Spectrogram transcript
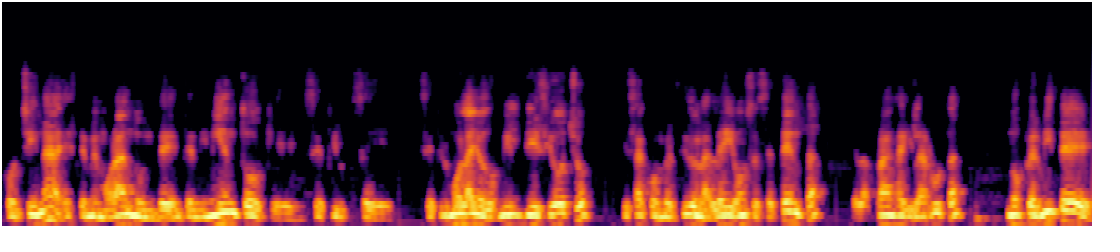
con China, este memorándum de entendimiento que se, se, se, firmó el año 2018, que se ha convertido en la ley 1170 de la franja y la ruta, nos permite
